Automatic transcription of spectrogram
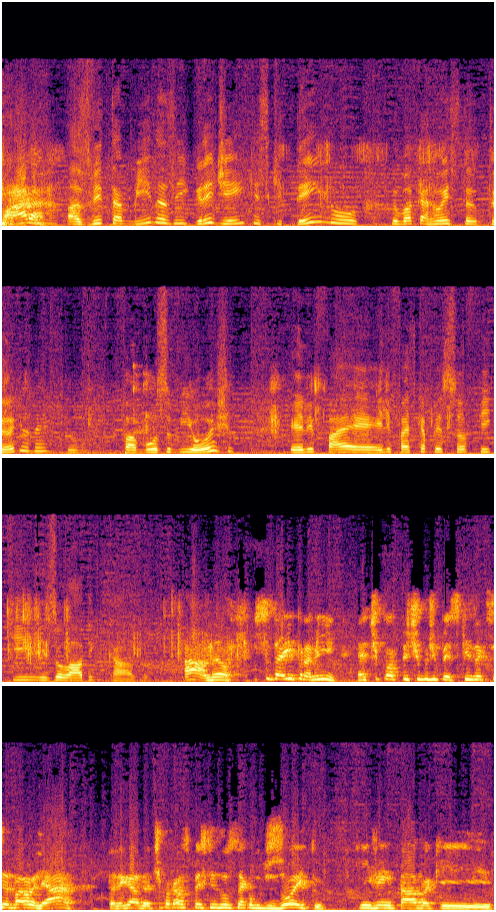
para! As vitaminas e ingredientes que tem no, no macarrão instantâneo, né? No famoso miojo, ele, fa é, ele faz que a pessoa fique isolada em casa. Ah, não. Isso daí pra mim é tipo aquele tipo de pesquisa que você vai olhar, tá ligado? É tipo aquelas pesquisas do século XVIII que inventava que,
